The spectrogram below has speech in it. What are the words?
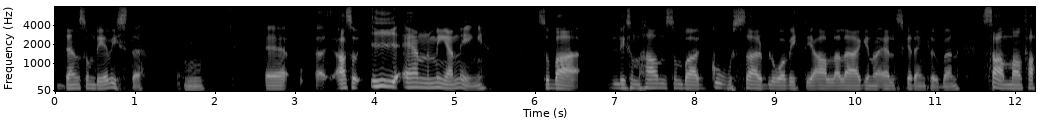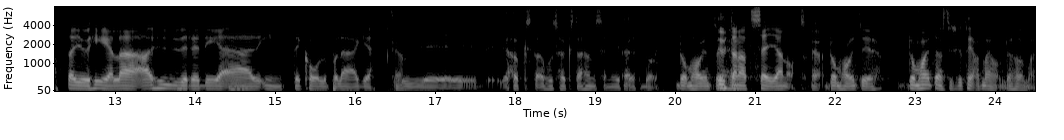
den som det visste. Mm. Eh, alltså i en mening så bara, liksom han som bara gosar Blåvitt i alla lägen och älskar den klubben, sammanfattar ju hela eh, hur det är inte koll på läget Ja. i eh, högsta, hos högsta hönsen i IFK Göteborg. De har ju inte... Utan att säga något. Ja, de har inte, de har inte ens diskuterat med honom, det hör man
